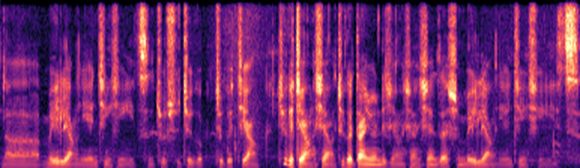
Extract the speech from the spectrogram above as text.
那每两年进行一次，就是这个这个奖这个奖项这个单元的奖项，现在是每两年进行一次。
